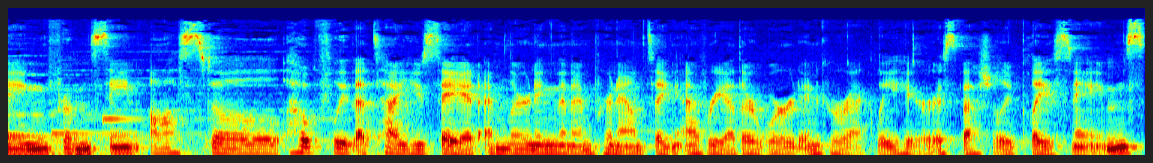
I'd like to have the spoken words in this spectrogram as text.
Morning from St. Austell. Hopefully, that's how you say it. I'm learning that I'm pronouncing every other word incorrectly here, especially place names.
